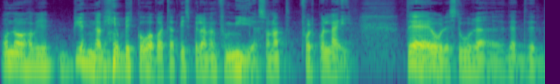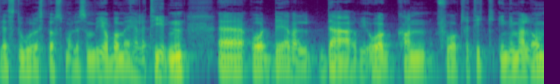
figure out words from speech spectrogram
Og når vi, begynner vi å bikke over til at vi spiller den for mye, sånn at folk går lei. Det er jo det store, det, det, det store, spørsmålet som vi jobber med hele tiden. Eh, og det er vel der vi òg kan få kritikk innimellom.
